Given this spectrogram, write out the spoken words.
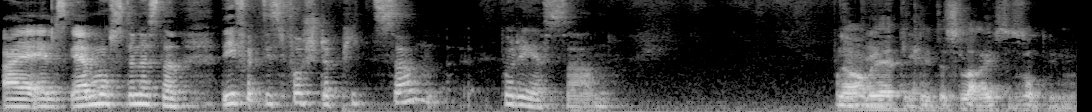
Ja, jag älskar, jag måste nästan. Det är faktiskt första pizzan på resan. Om Ja, jag ätit lite slice och sånt innan.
